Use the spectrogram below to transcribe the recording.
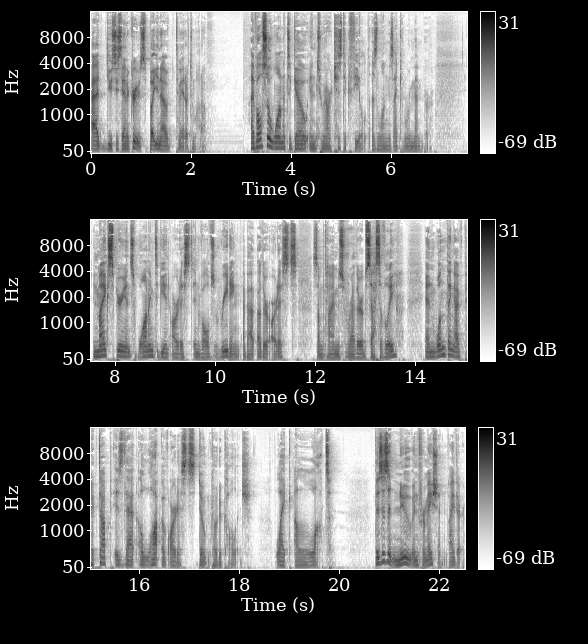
at UC Santa Cruz, but you know, tomato, tomato. I've also wanted to go into an artistic field as long as I can remember. In my experience, wanting to be an artist involves reading about other artists, sometimes rather obsessively, and one thing I've picked up is that a lot of artists don't go to college like a lot. This isn't new information either.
